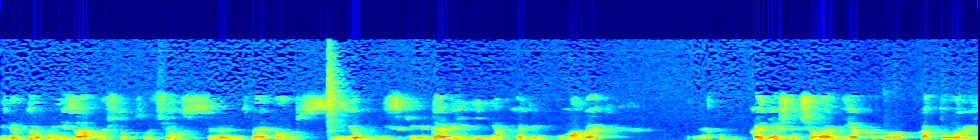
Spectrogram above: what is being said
или вдруг внезапно что-то случилось, не знаю, там, с ее близкими, да, и ей необходимо помогать. Конечно, человек, э, который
